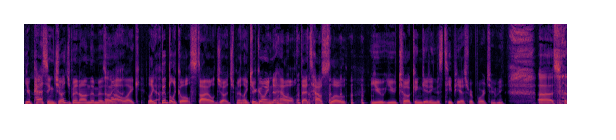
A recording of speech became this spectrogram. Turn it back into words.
you're passing judgment on them as Oh, well, yeah. like like biblical style judgment. Like you're going to hell. That's how slow you you took in getting this TPS report to me. Uh, so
